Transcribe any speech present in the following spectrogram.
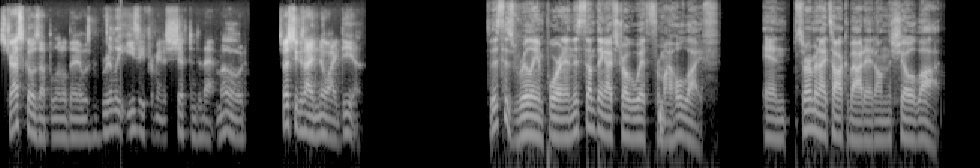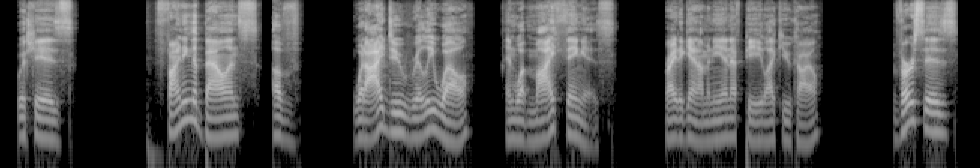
stress goes up a little bit, it was really easy for me to shift into that mode, especially because I had no idea. So this is really important, and this is something I've struggled with for my whole life. And Cermak and I talk about it on the show a lot, which is finding the balance of what I do really well and what my thing is. Right? Again, I'm an ENFP like you, Kiel, versus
